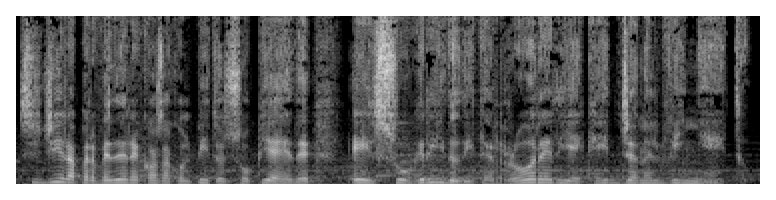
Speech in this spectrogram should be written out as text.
si gira per vedere cosa ha colpito il suo piede e il suo grido di terrore riecheggia nel vigneto.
